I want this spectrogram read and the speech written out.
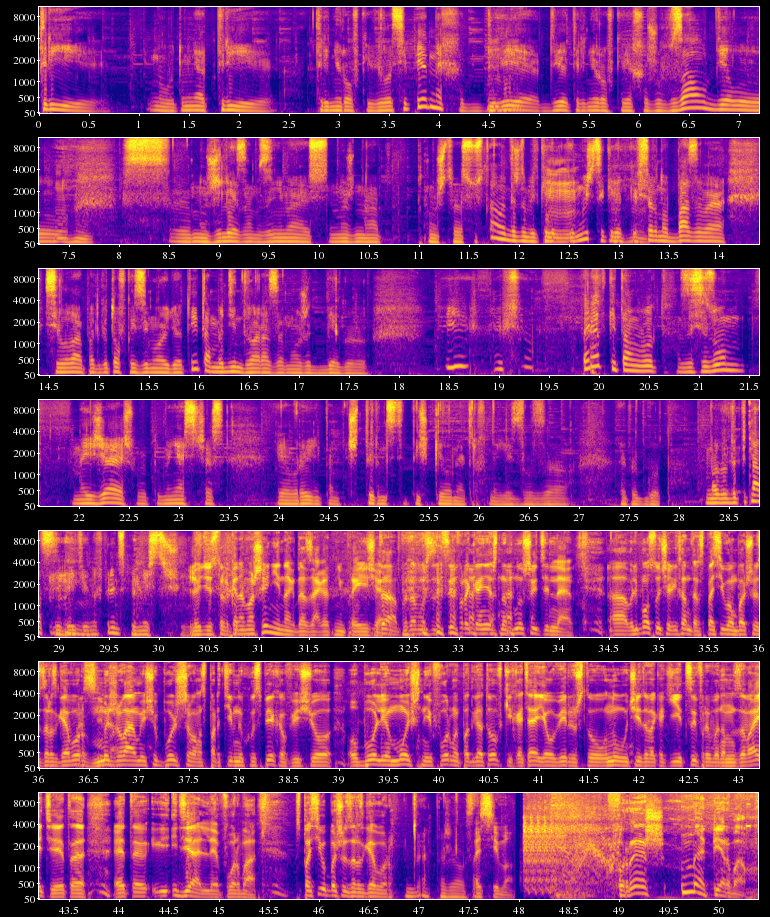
три, ну вот у меня три тренировки велосипедных, две, две тренировки я хожу в зал, делаю. Мгм. с ну, железом занимаюсь, нужно потому что суставы должны быть крепкие, Мгм. мышцы крепкие, Мгм. все равно базовая силовая подготовка зимой идет, и там один-два раза, может, бегаю. И, и все. В порядке там вот за сезон наезжаешь, вот у меня сейчас, я в районе там 14 тысяч километров наездил за этот год. Надо до 15 дойти, но в принципе месяц еще есть. Люди столько на машине иногда за год не Да, проезжают. потому что цифра, конечно, внушительная. А, в любом случае, Александр, спасибо вам большое за разговор. Спасибо. Мы желаем еще больше вам спортивных успехов, еще более мощные формы подготовки, хотя я уверен, что, ну, учитывая, какие цифры вы нам называете, это, это идеальная форма. Спасибо большое за разговор. Да, пожалуйста. Спасибо. Фреш на первом.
